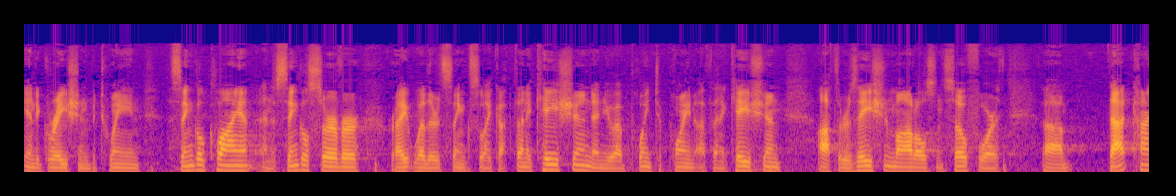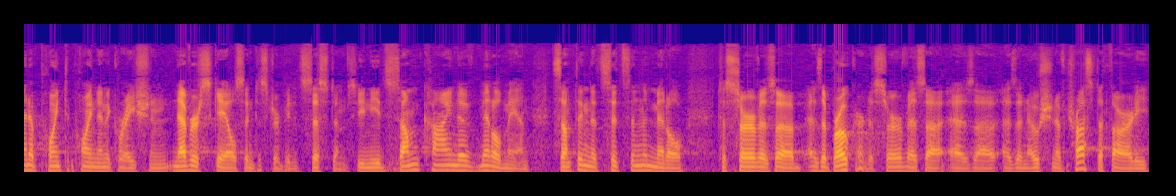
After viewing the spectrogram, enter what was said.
integration between a single client and a single server, right? Whether it's things like authentication and you have point to point authentication, authorization models, and so forth. Um, that kind of point to point integration never scales in distributed systems. You need some kind of middleman, something that sits in the middle to serve as a, as a broker, to serve as a, as, a, as a notion of trust authority,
